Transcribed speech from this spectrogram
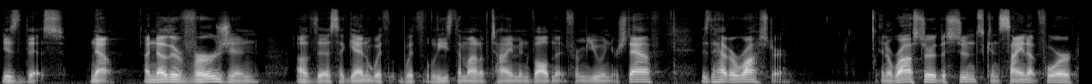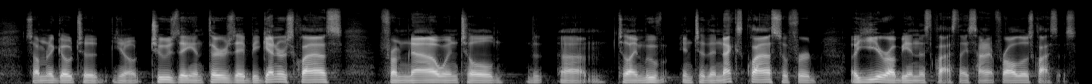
is this. Now, another version of this, again with, with least amount of time involvement from you and your staff, is to have a roster. In a roster, the students can sign up for. So I'm going to go to you know Tuesday and Thursday beginners class from now until um, till I move into the next class. So for a year, I'll be in this class, and they sign up for all those classes.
